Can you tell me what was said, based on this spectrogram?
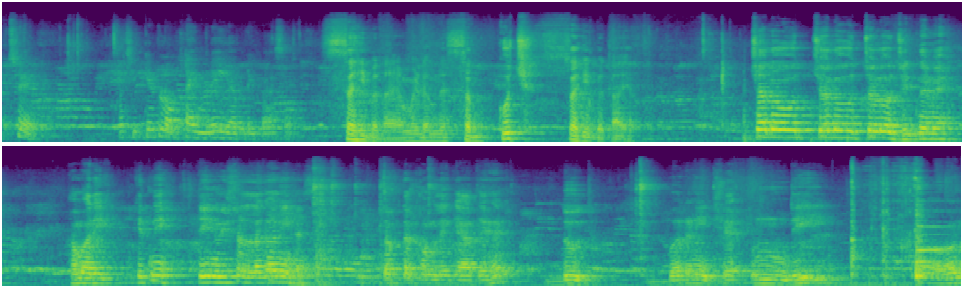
જ છે. પછી કેટલો ટાઈમ રહી આપણી પાસે सही बताया मैडम ने सब कुछ सही बताया चलो चलो चलो जितने में हमारी कितनी तीन विसल लगानी है तब तक हम लेके आते हैं दूध बरनी છે ઊંધી પણ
